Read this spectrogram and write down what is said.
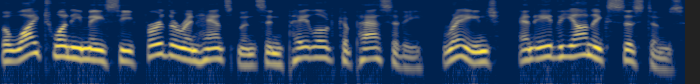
the Y 20 may see further enhancements in payload capacity, range, and avionics systems.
